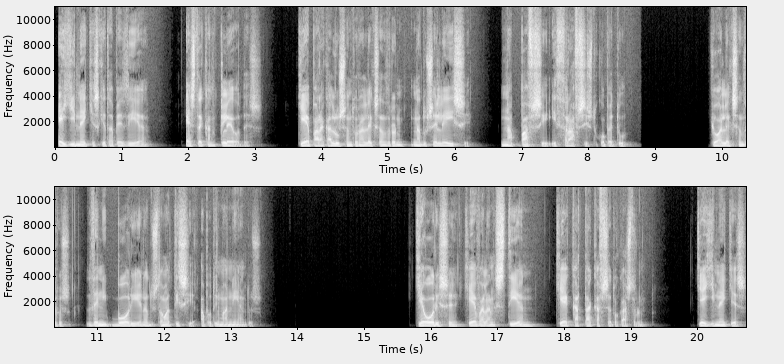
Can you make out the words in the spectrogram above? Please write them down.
Ε γυναίκες και τα παιδεία έστεκαν κλαίοντες και παρακαλούσαν τον Αλέξανδρον να τους ελεήσει, να πάυσει η θράψη του κοπετού. Και ο Αλέξανδρος δεν μπόρεε να τους σταματήσει από την μανία τους. Και όρισε και έβαλαν στίαν και εκατάκαυσε το κάστρον. Και οι γυναίκες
